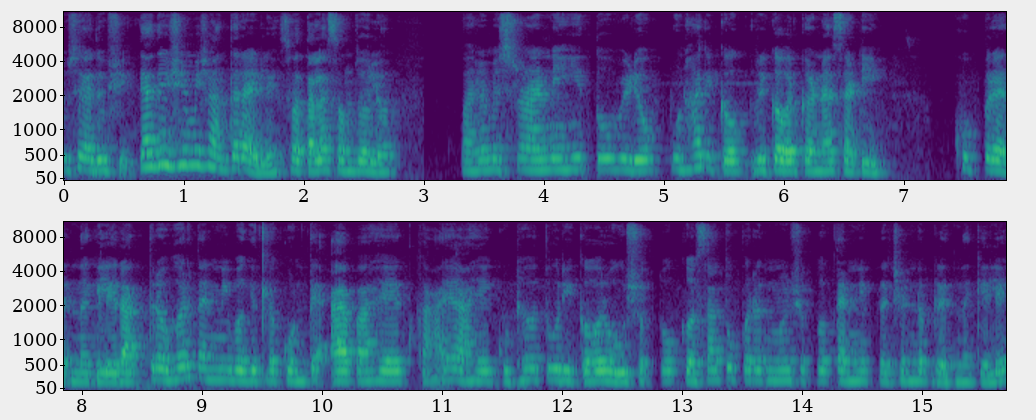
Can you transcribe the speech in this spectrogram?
दुसऱ्या दिवशी. त्या दिवशी मी शांत राहिले स्वतःला समजवलं. माझ्या मिस्टरांनीही तो व्हिडिओ पुन्हा रिकव रिकवर करण्यासाठी खूप प्रयत्न केले. रात्रभर त्यांनी बघितलं कोणते ॲप आहेत काय आहे कुठं तो रिकवर होऊ शकतो कसा तो परत मिळू शकतो त्यांनी प्रचंड प्रयत्न केले.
